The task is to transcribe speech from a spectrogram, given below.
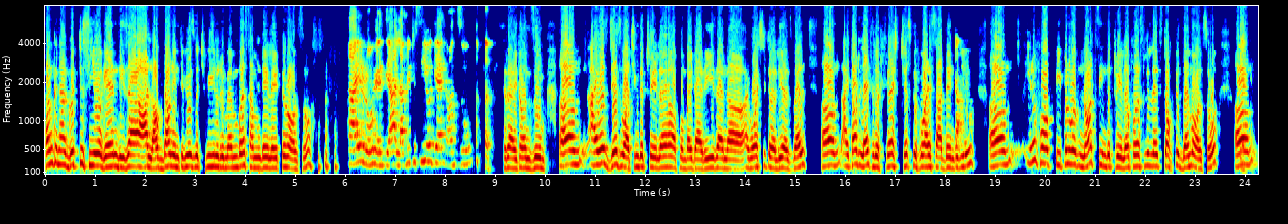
Konkona, good to see you again. These are our lockdown interviews, which we'll remember someday later also. Hi, Rohit. Yeah, lovely to see you again on Zoom. right, on Zoom. Um, I was just watching the trailer of Mumbai Diaries and uh, I watched it earlier as well. Um, I thought let's refresh just before I start the interview. Yeah. Um, you know, for people who have not seen the trailer, firstly, let's talk to them also. Um,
